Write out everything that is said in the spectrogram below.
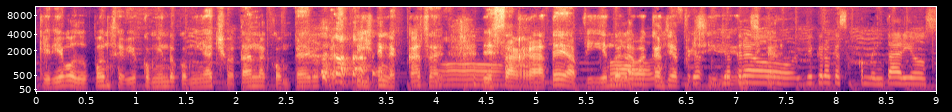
que Diego Dupont se vio comiendo comida chotana con Pedro Castillo en la casa No. de Zarratea pidiendo la vacancia yo- presidencial. Yo, creo, yo creo que esos comentarios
